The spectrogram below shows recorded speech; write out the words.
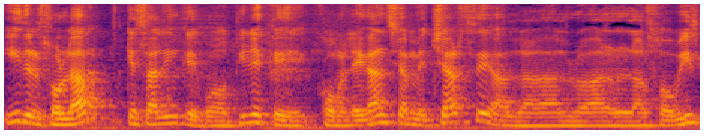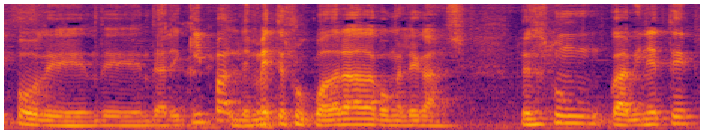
y del Solar, que es alguien que cuando tiene que con elegancia mecharse al, arzobispo de, Arequipa, le mete su cuadrada con elegancia. Entonces es un gabinete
